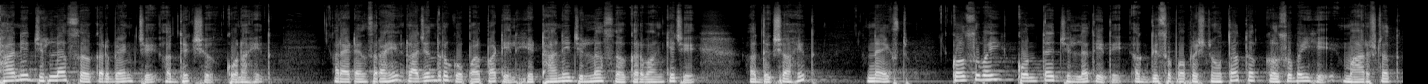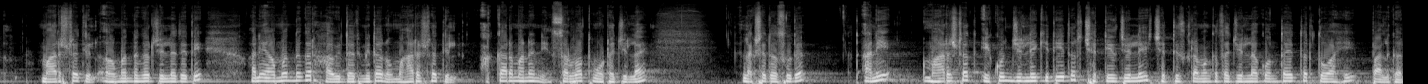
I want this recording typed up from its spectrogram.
ठाणे जिल्हा सहकार बँकचे अध्यक्ष कोण आहेत? राईट आन्सर आहे राजेंद्र गोपाळ पाटील. हे ठाणे जिल्हा सहकार बँकेचे अध्यक्ष आहेत. नेक्स्ट कळसुबाई कोणत्या जिल्ह्यात येते? अगदी सोपा प्रश्न होता तर कळसुबाई हे महाराष्ट्रात महाराष्ट्रातील अहमदनगर जिल्ह्यात येते. आणि अहमदनगर हा विद्यार्थी मित्रांनो महाराष्ट्रातील आकारमानाने सर्वात मोठा जिल्हा आहे. लक्षात असू द्या. आणि महाराष्ट्रात एकूण जिल्हे किती आहे तर छत्तीस जिल्हे. छत्तीस क्रमांकाचा जिल्हा कोणता आहे? तर तो आहे पालघर.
